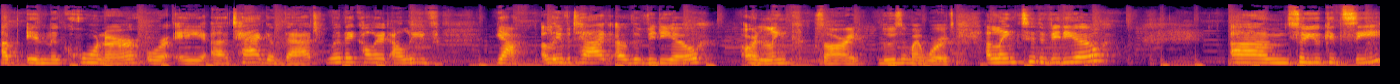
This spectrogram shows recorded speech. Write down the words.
up in the corner or a uh, tag of that. What do they call it? I'll leave, yeah, I'll leave a tag of the video or link, sorry, losing my words. A link to the video um, so you could see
